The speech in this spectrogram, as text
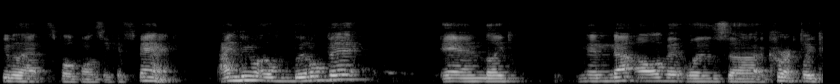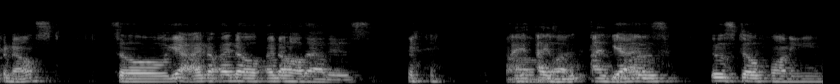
people that spoke mostly Hispanic. I knew a little bit, and like, and not all of it was uh, correctly pronounced. So yeah, I know, I know, I know how that is. I Um, I, but I yeah, it was, it was still funny.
